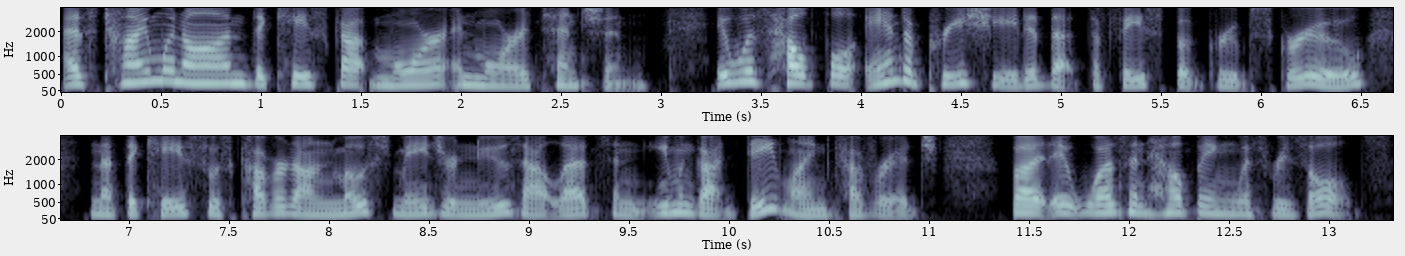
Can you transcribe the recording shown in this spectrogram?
As time went on, the case got more and more attention. It was helpful and appreciated that the Facebook groups grew and that the case was covered on most major news outlets and even got Dateline coverage, but it wasn't helping with results.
